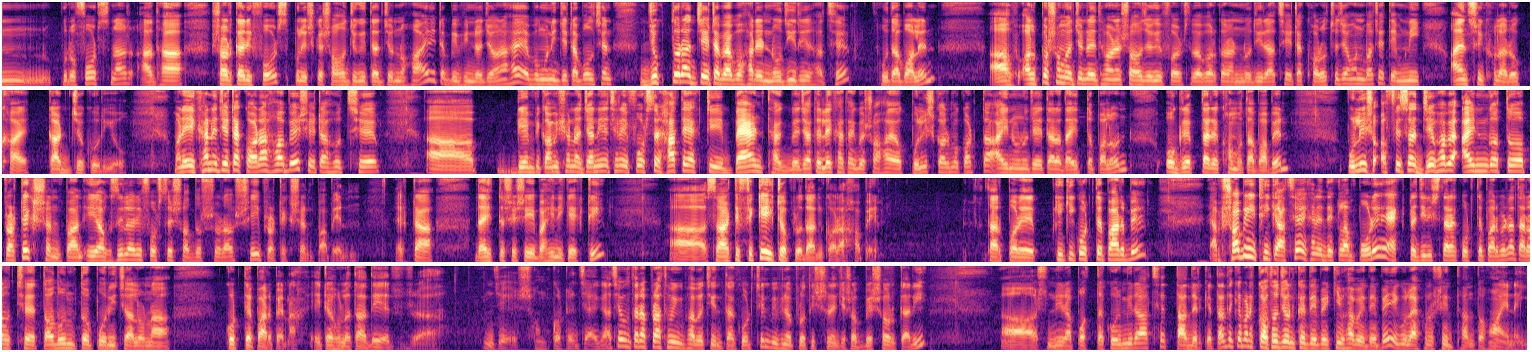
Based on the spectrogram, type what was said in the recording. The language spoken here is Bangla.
পুরো ফোর্স না, আধা সরকারি ফোর্স পুলিশকে সহযোগিতার জন্য হয়, এটা বিভিন্ন জনা হয় এবং উনি যেটা বলছেন, যুক্তরাজ্যে এটা ব্যবহারের নজির আছে। হুদা বলেন অল্প সময়ের জন্য এই ধরনের সহযোগী ফোর্স ব্যবহার করার নজির আছে, এটা খরচও যেমন বাঁচে, তেমনি আইন শৃঙ্খলা রক্ষায় কার্যকরীও। মানে এখানে যেটা করা হবে, সেটা হচ্ছে ডিএমপি কমিশনার জানিয়েছেন, এই ফোর্সের হাতে একটি ব্যান্ড থাকবে, যাতে লেখা থাকবে, সহায়ক পুলিশ কর্মকর্তা, আইন অনুযায়ী তারা দায়িত্ব পালন ও গ্রেপ্তারের ক্ষমতা পাবেন। পুলিশ অফিসার যেভাবে আইনগত প্রটেকশন পান, এই অক্সিলারি ফোর্সের সদস্যরাও সেই প্রটেকশন পাবেন। একটা দায়িত্ব শেষে এই বাহিনীকে একটি সার্টিফিকেটও প্রদান করা হবে। তারপরে কি কি করতে পারবে? সবই ঠিক আছে, এখানে দেখলাম পড়ে, একটা জিনিস তারা করতে পারবে না, তারা হচ্ছে তদন্ত পরিচালনা করতে পারবে না। এটা হলো তাদের যে সংকটের জায়গা আছে এবং তারা প্রাথমিকভাবে চিন্তা করছেন, বিভিন্ন প্রতিষ্ঠানে যেসব বেসরকারি নিরাপত্তা কর্মীরা আছে তাদেরকে তাদেরকে মানে কতজনকে দেবে, কীভাবে দেবে, এগুলো এখনও সিদ্ধান্ত হয় নাই।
